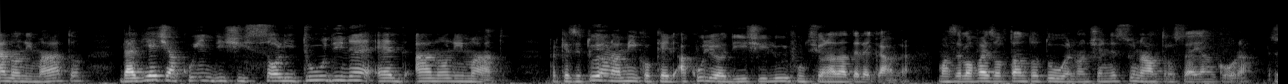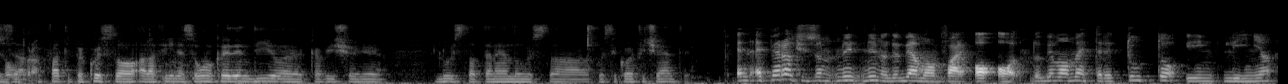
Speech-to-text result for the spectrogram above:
anonimato, da 10 a 15 solitudine ed anonimato. Perché se tu hai un amico che- a cui lo dici, lui funziona da telecamera. ma se lo fai soltanto tu e non c'è nessun altro sei ancora Esatto, sopra. infatti per questo alla fine se uno crede in Dio e capisce che lui sta tenendo questa- questi coefficienti, E, e però ci sono, noi, noi non dobbiamo fare o o, dobbiamo mettere tutto in linea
